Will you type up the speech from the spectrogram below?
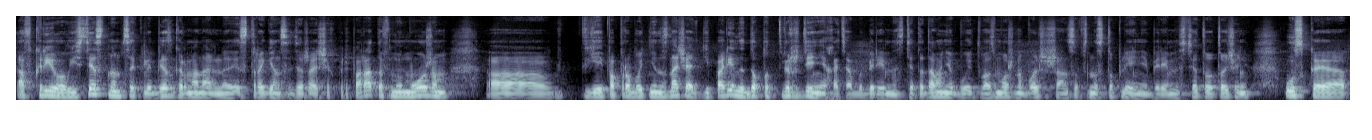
А в крио в естественном цикле без гормонально эстроген содержащих препаратов мы можем э, ей попробовать не назначать гепарины до подтверждения хотя бы беременности. Тогда у нее будет, возможно, больше шансов наступления беременности. Это вот очень узкая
